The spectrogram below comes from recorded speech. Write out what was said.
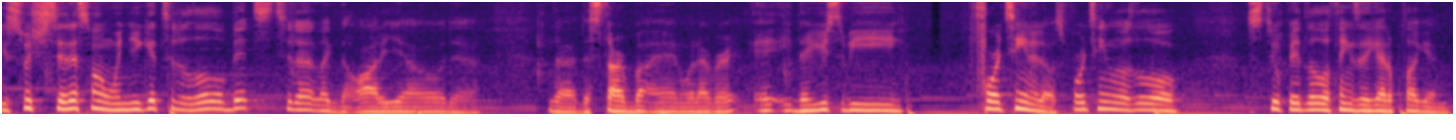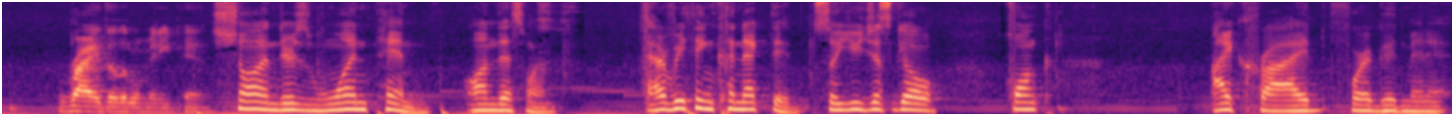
You switch to this one when you get to the little bits, to the like the audio, the the, the start button, whatever. It, there used to be 14 of those, 14 of those little stupid little things that you got to plug in. Right, the little mini pin. Sean, there's one pin on this one. Everything connected. So you just go honk. I cried for a good minute.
